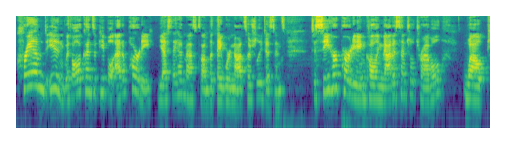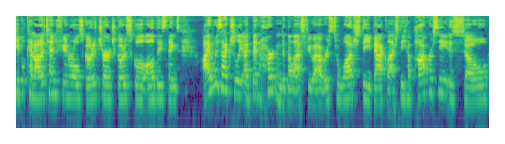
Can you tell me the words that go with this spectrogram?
crammed in with all kinds of people at a party, yes, they had masks on, but they were not socially distanced. To see her partying, calling that essential travel, while people cannot attend funerals, go to church, go to school, all of these things. I was actually, I've been heartened in the last few hours to watch the backlash. The hypocrisy is so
